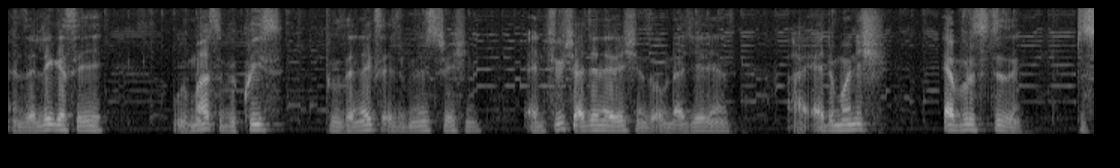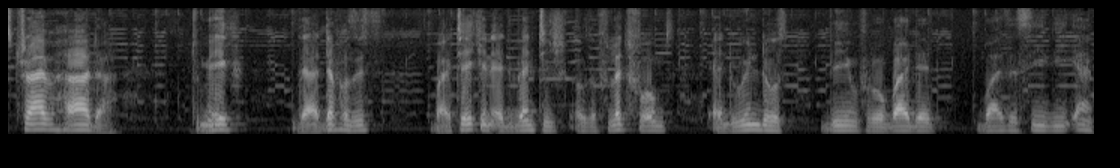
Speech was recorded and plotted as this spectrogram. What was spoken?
and the legacy we must bequeath to the next administration and future generations of Nigerians, I admonish every citizen to strive harder to make their deposits by taking advantage of the platforms and windows being provided by the CBN.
